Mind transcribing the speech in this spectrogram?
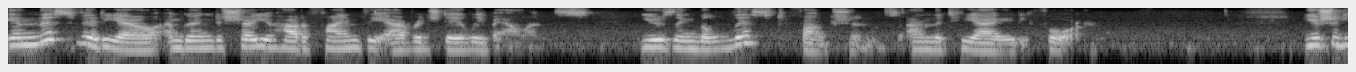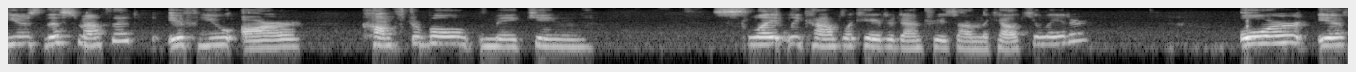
In this video, I'm going to show you how to find the average daily balance using the list functions on the TI-84. You should use this method if you are comfortable making slightly complicated entries on the calculator or if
